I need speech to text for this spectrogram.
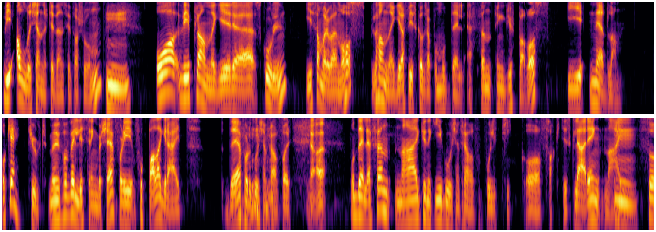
Vi alle kjenner til den situasjonen. Mm. Og vi planlegger eh, skolen, i samarbeid med oss, planlegger at vi skal dra på Modell-FN, en gruppe av oss, i Nederland. Ok, kult. Men vi får veldig streng beskjed, fordi fotball er greit. Det får du godkjent fravær for. Ja, ja. Modell-FN? Nei, kunne ikke gi godkjent fravær for politikk og faktisk læring. Nei. Mm. Så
